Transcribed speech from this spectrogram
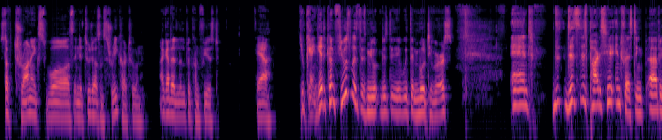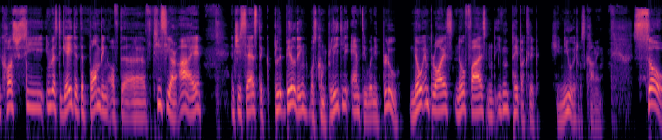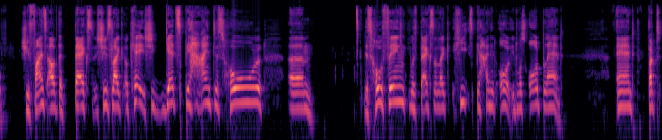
Stocktronics was in the 2003 cartoon. I got a little bit confused. Yeah, you can get confused with this with the, with the multiverse. And th this this part is here interesting uh, because she investigated the bombing of the uh, TCRI, and she says the building was completely empty when it blew. No employees, no files, not even paperclip. He knew it was coming. So she finds out that Bex, she's like, okay, she gets behind this whole, um, this whole thing with Baxter, like he's behind it all. It was all planned. And, but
